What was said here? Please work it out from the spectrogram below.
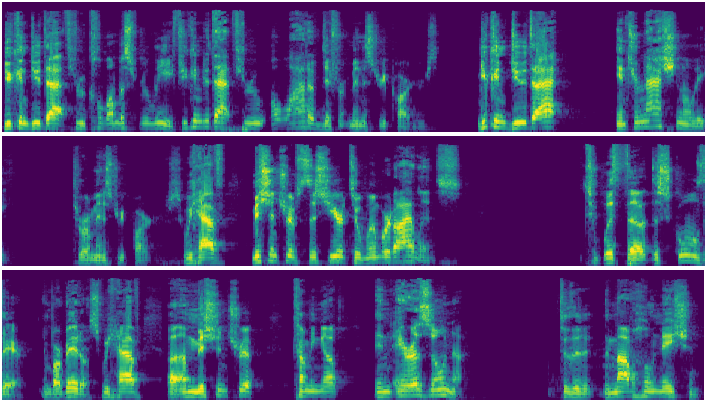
You can do that through Columbus Relief. You can do that through a lot of different ministry partners. You can do that internationally through our ministry partners. We have mission trips this year to Windward Islands to, with the, the school there in Barbados. We have a mission trip coming up in Arizona to the, the Navajo Nation.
